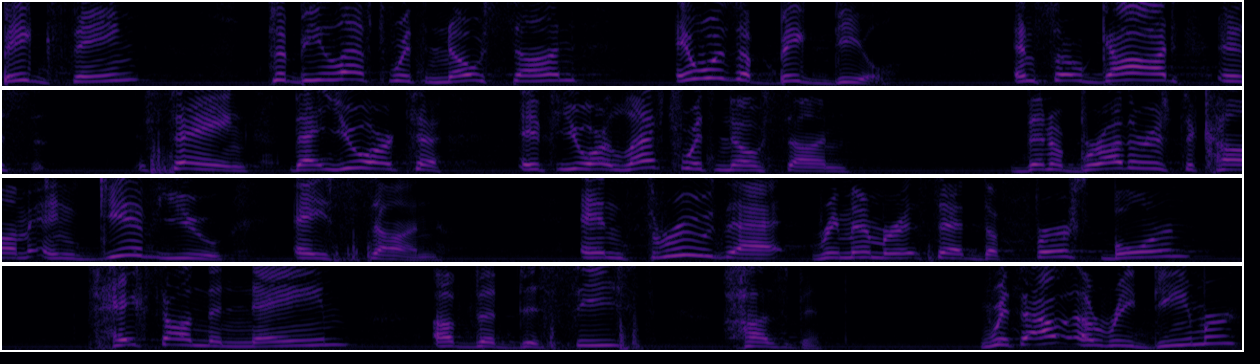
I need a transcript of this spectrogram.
big thing, to be left with no son, it was a big deal. And so God is saying that you are to, if you are left with no son, then a brother is to come and give you a son. And through that, remember it said, the firstborn takes on the name of the deceased husband. Without a redeemer,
